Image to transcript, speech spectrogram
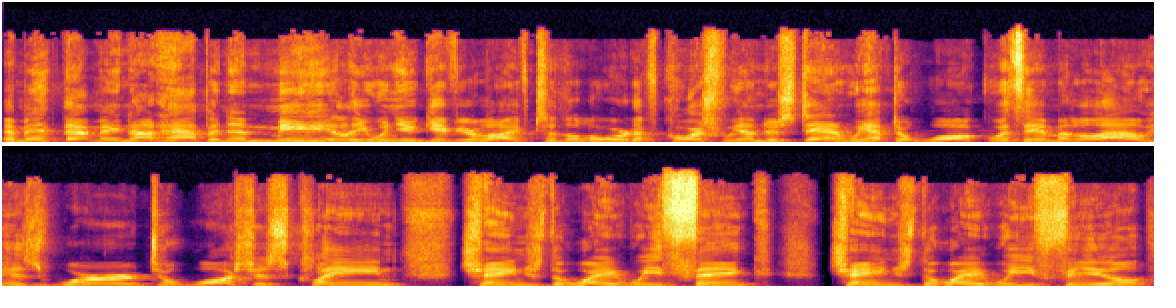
I mean, that may not happen immediately when you give your life to the Lord. Of course, we understand we have to walk with Him and allow His Word to wash us clean, change the way we think, change the way we feel,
